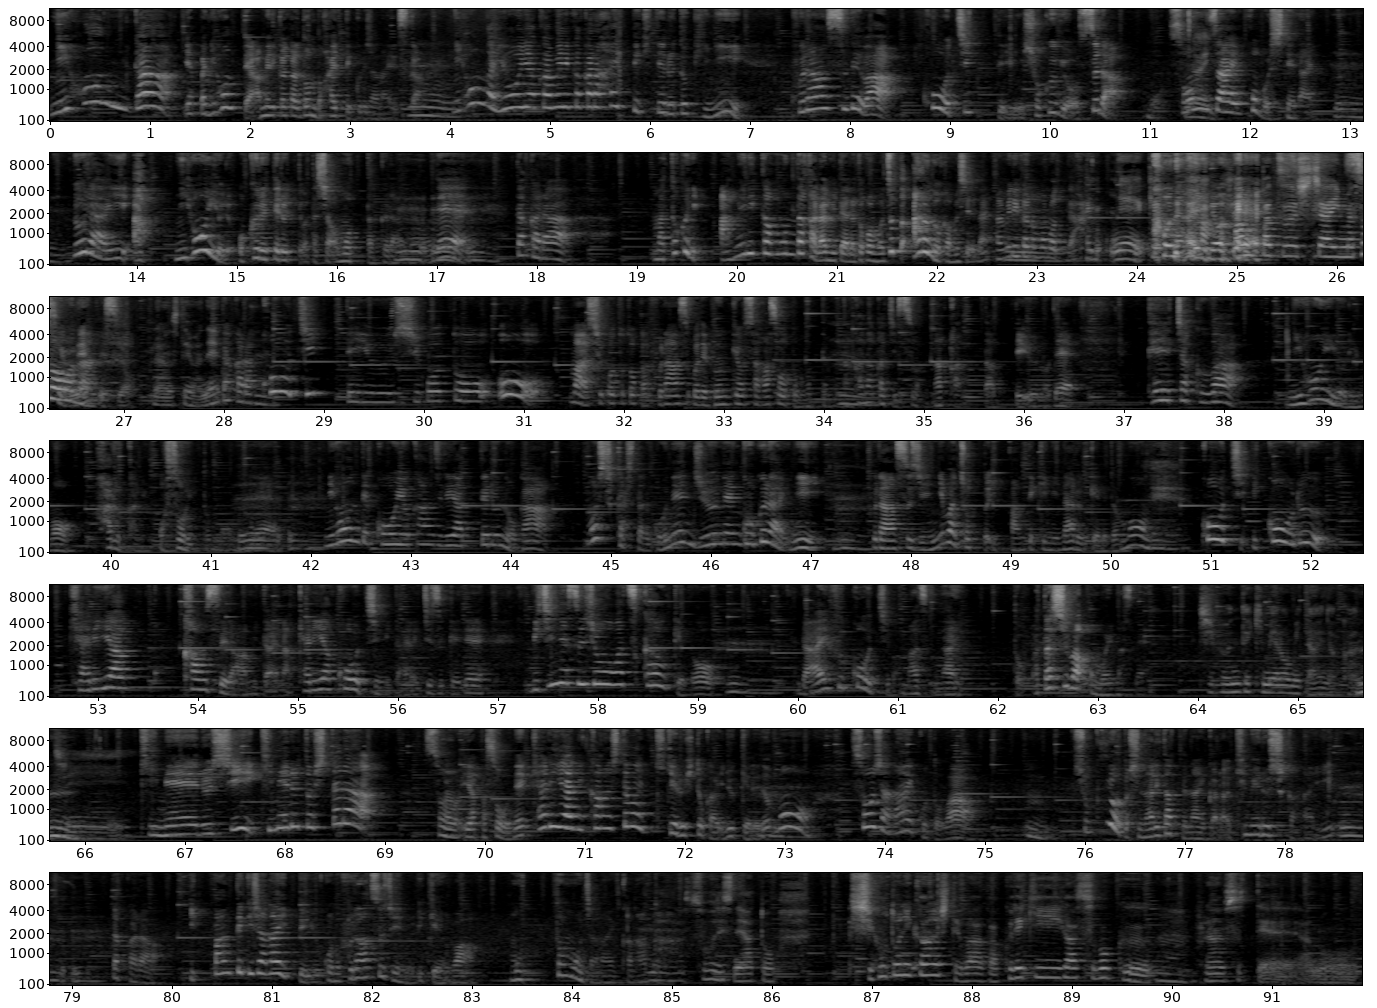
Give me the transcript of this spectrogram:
日本がやっぱ日本ってアメリカからどんどん入ってくるじゃないですか、うん、日本がようやくアメリカから入ってきてる時にフランスではコーチっていう職業すらもう存在ほぼしてない。ぐらい、あ日本より遅れてるって私は思ったくらいなので、だからまあ、特にアメリカもんだからみたいなところもちょっとあるのかもしれない。アメリカのものって入ってこないので、ね、反発しちゃいますよね。そうなんですよ。フランスではね。だからコーチっていう仕事を、まあ、仕事とかフランス語で文献を探そうと思ってもなかなか実はなかったっていうので、定着は日本よりもはるかに遅いと思うので、日本でこういう感じでやってるのがもしかしたら5年10年後ぐらいにフランス人にはちょっと一般的になるけれども、コーチイコールキャリアカウンセラーみたいなキャリアコーチみたいな位置づけでビジネス上は使うけど、ライフコーチはまずないと私は思いますね。自分で決めろみたいな感じ、うん、決めるし決めるとしたらそのやっぱそうねキャリアに関しては聞ける人がいるけれども、うんそうじゃないことは、うん、職業として成り立ってないから決めるしかない、うんうん、だから一般的じゃないっていうこのフランス人の意見は最もじゃないかなと、まあ、そうですね。あと仕事に関しては学歴がすごくフランスって、あの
